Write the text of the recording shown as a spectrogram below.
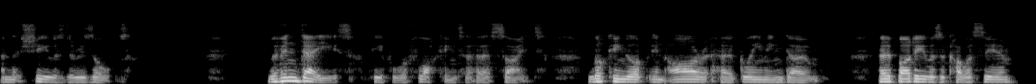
and that she was the result. Within days, people were flocking to her site, looking up in awe at her gleaming dome. Her body was a colosseum,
